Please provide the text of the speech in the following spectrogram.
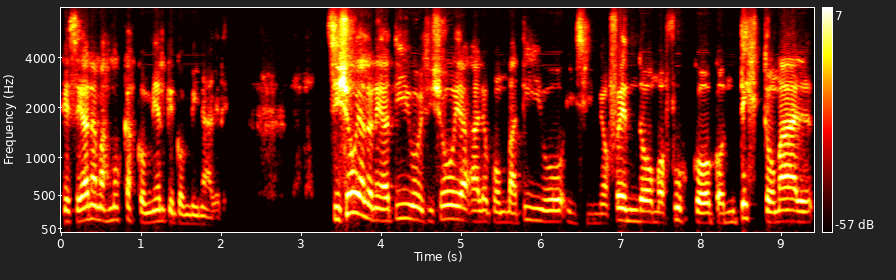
que se gana más moscas con miel que con vinagre. Si yo voy a lo negativo y si yo voy a, lo combativo y si me ofendo, me ofusco, contesto mal,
